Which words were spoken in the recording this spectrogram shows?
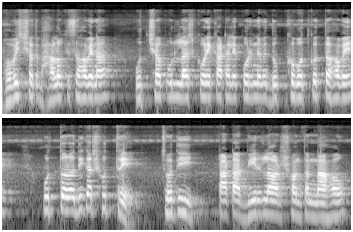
ভবিষ্যতে ভালো কিছু হবে না। উৎসব উল্লাস করে কাটালে পরিণামে দুঃখ বোধ করতে হবে। উত্তরাধিকার সূত্রে যদি টাটা বিড়লার সন্তান না হও,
